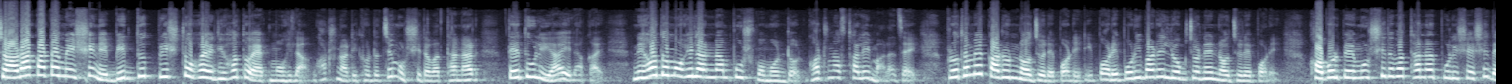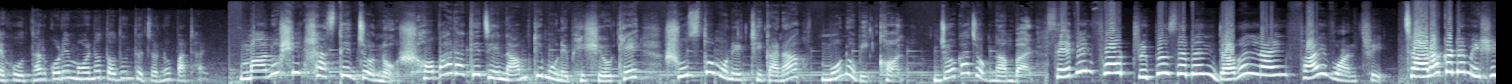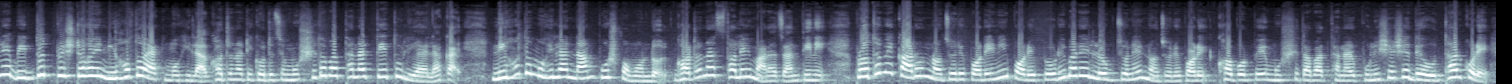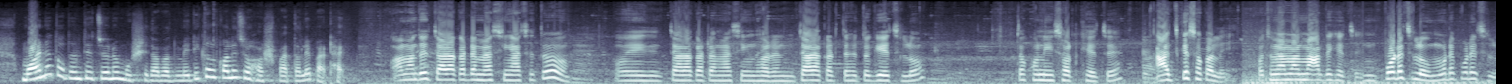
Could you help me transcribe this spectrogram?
চারা কাটা মেশিনে বিদ্যুৎ পৃষ্ঠ হয়ে নিহত এক মহিলা। ঘটনাটি ঘটেছে মুর্শিদাবাদ থানার তেঁতুলিয়া এলাকায়। নিহত মহিলার নাম পুষ্প পুষ্পমণ্ডল ঘটনাস্থলেই মারা যায়। প্রথমে কারোর নজরে পড়েনি। পরে পরিবারের লোকজনের নজরে পড়ে। খবর পেয়ে মুর্শিদাবাদ থানার পুলিশ এসে দেহ উদ্ধার করে ময়না তদন্তের জন্য পাঠায়। মানসিক স্বাস্থ্যের জন্য সবার আগে যে নামটি মনে ভেসে ওঠে, সুস্থ মনের ঠিকানা মনোবীক্ষণ। যোগাযোগ number seven four triple seven double nine five one three. চারা কাটা মেশিনে বিদ্যুৎ পৃষ্ঠ হয়ে নিহত এক মহিলা। ঘটনাটি ঘটেছে মুর্শিদাবাদ থানার তেঁতুলিয়া এলাকায়। নিহত মহিলার নাম পুষ্পমণ্ডল ঘটনাস্থলেই মারা যান তিনি। প্রথমে কারোর নজরে পড়েনি পরে পরিবারের লোকজনের নজরে পড়ে। খবর পেয়ে মুর্শিদাবাদ থানার পুলিশ এসে দেহ উদ্ধার করে ময়না তদন্তের জন্য মুর্শিদাবাদ মেডিকেল কলেজ ও হাসপাতালে পাঠায়। আমাদের চারা কাটা মেশিন আছে তো? ওই চারা কাটা মেশিন ধরেন চারা কাটতে হয়তো গিয়েছিল। তখনই শর্ট খেয়েছে। আজকে সকালে। প্রথমে আমার মা দেখেছে। পড়েছিল মোড়ে পড়েছিল।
